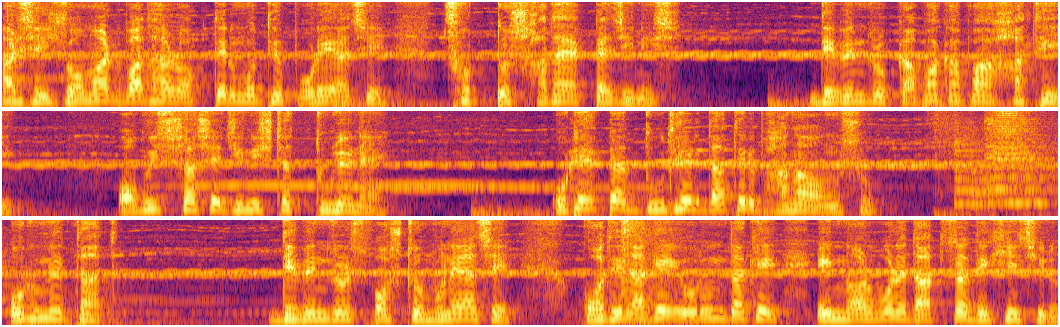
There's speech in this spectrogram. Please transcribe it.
আর সেই জমাট বাঁধা রক্তের মধ্যে পড়ে আছে ছোট্ট সাদা একটা জিনিস। দেবেন্দ্র কাপা কাপা হাতে অবিশ্বাসে জিনিসটা তুলে নেয়। ওটা একটা দুধের দাঁতের ভাঙা অংশ। অরুণের দাঁত। দেবেন্দ্রর স্পষ্ট মনে আছে, কদিন আগেই অরুণ তাকে এই নরবরে দাঁতটা দেখিয়েছিল।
